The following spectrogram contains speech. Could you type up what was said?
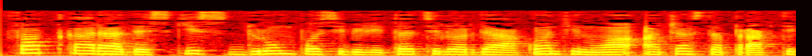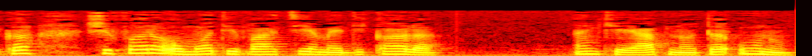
fapt care a deschis drum posibilităților de a continua această practică și fără o motivație medicală. Încheiat notă 1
